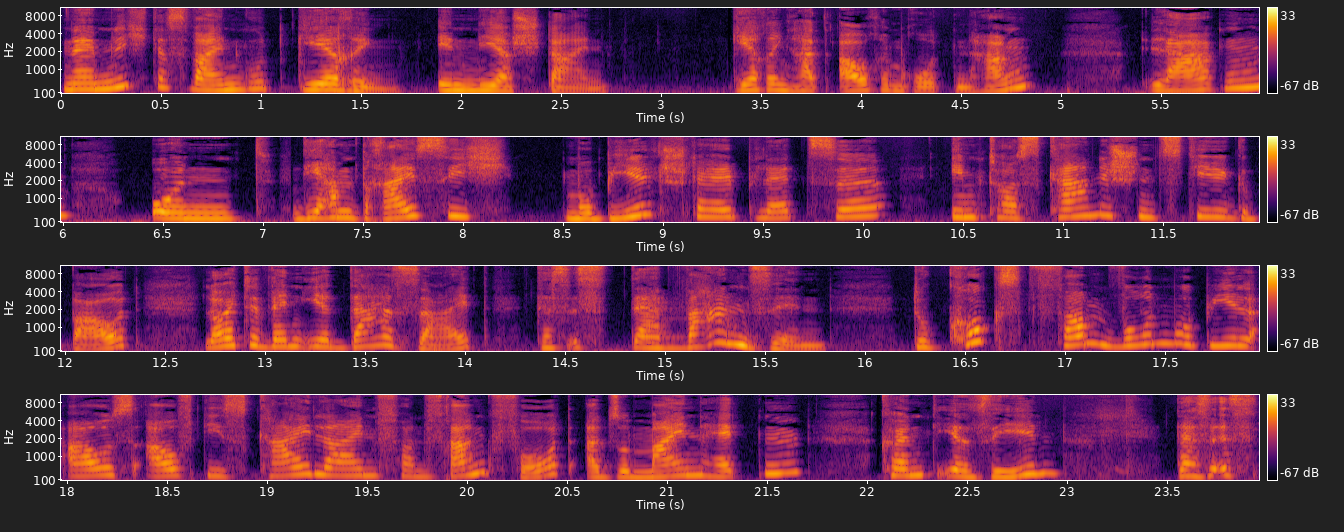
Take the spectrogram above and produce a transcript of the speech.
nämlich das Weingut Gering in Nierstein. Gering hat auch im Roten Hang Lagen und die haben 30 Mobilstellplätze im toskanischen Stil gebaut. Leute, wenn ihr da seid, das ist der Wahnsinn. Du guckst vom Wohnmobil aus auf die Skyline von Frankfurt, also Manhattan, könnt ihr sehen. Das ist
